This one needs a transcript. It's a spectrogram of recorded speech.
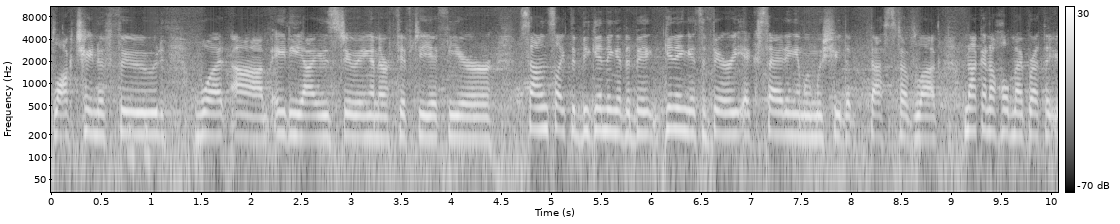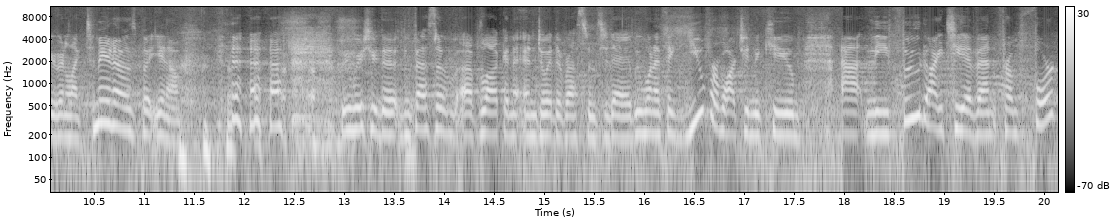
blockchain of food, what um, ADI is doing in their 50th year. Sounds like the beginning of the beginning is very exciting, and we wish you the best of luck. I'm not going to hold my breath that you're going to like tomatoes, but you know, we wish you the, the best of, of luck and enjoy the rest of today. We want to thank you for watching theCUBE at the Food IT event from Fork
